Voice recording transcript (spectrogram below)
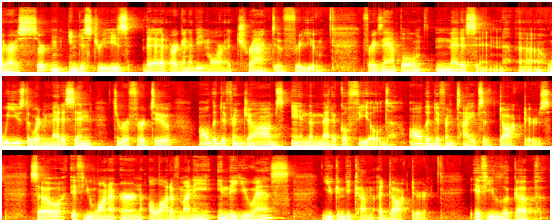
there are certain industries that are going to be more attractive for you. For example, medicine. Uh, we use the word medicine to refer to all the different jobs in the medical field, all the different types of doctors. So, if you want to earn a lot of money in the US, you can become a doctor. If you look up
